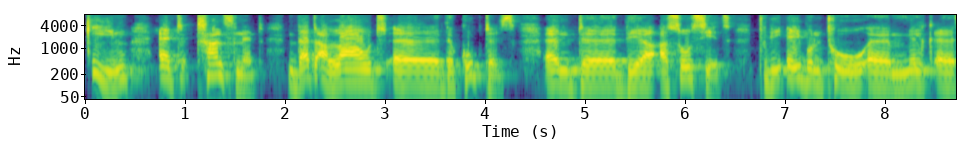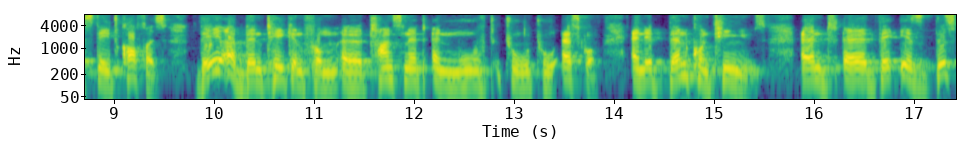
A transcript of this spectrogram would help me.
scheme at Transnet that allowed uh, the Guptas and uh, their associates to be able to uh, milk uh, state coffers. They are then taken from uh, Transnet and moved to, to Eskom. And it then continues. And uh, there is this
